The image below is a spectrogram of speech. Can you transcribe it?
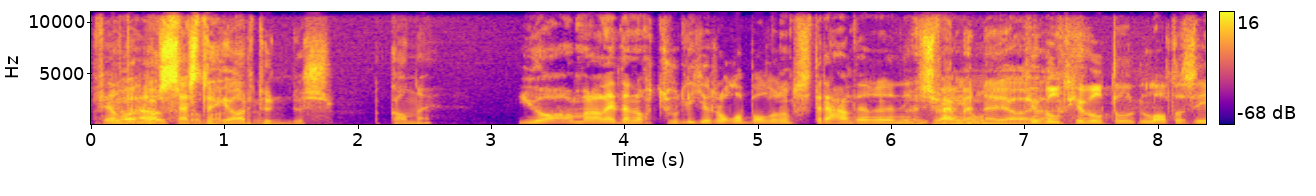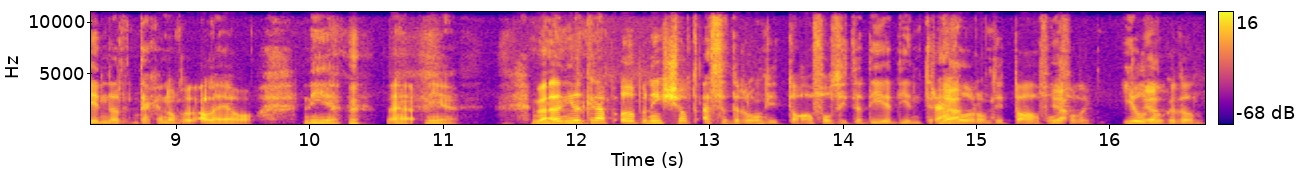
Veel Ja, te oud. was is wel 60 waar, jaar ja. toen, dus kan hè. Ja, maar alleen dan nog zo liggen rollenbollen op straat. En, en Zwemmen, van, joh, ja, Je wilt, je wilt te laten zien dat, dat je nog... Allee, ja. Nee, nee, nee. Wel een heel knap opening shot als ze er rond die tafel zitten. Die, die een travel Ja. rond die tafel Ja. vond ik heel Ja. goed gedaan.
